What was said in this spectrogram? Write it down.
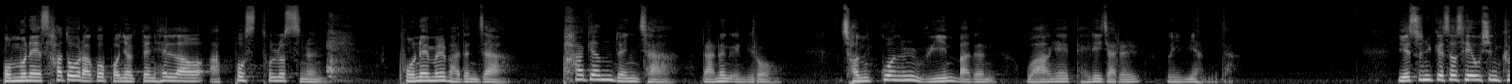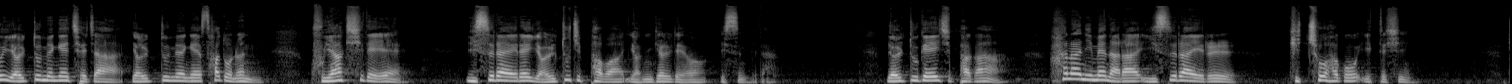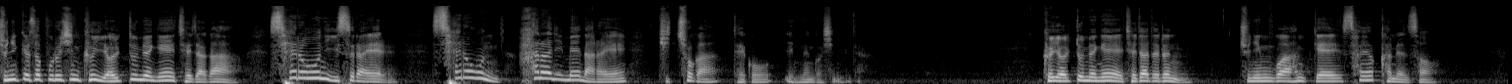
본문의 사도라고 번역된 헬라어 아포스톨로스는 보냄을 받은 자, 파견된 자라는 의미로 전권을 위임받은 왕의 대리자를 의미합니다. 예수님께서 세우신 그 12명의 제자, 12명의 사도는 구약 시대에 이스라엘의 12지파와 연결되어 있습니다. 12개의 지파가 하나님의 나라 이스라엘을 기초하고 있듯이 주님께서 부르신 그 12명의 제자가 새로운 이스라엘, 새로운 하나님의 나라의 기초가 되고 있는 것입니다. 그 12명의 제자들은 주님과 함께 사역하면서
